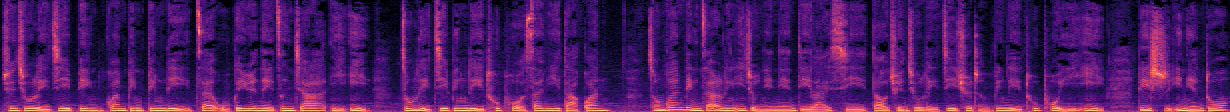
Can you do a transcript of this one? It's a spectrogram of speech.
全球累计病冠病病例在五个月内增加一亿，总累计病例突破三亿大关。从冠病在二零一九年年底来袭到全球累计确诊病例突破一亿，历时一年多。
